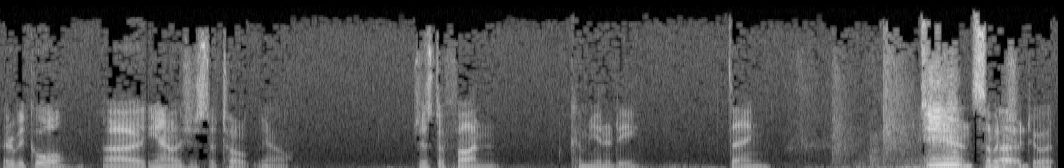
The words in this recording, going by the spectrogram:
it'll be cool. Uh, you know, it's just a to- you know, just a fun community thing, Do you, somebody uh, should do it.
